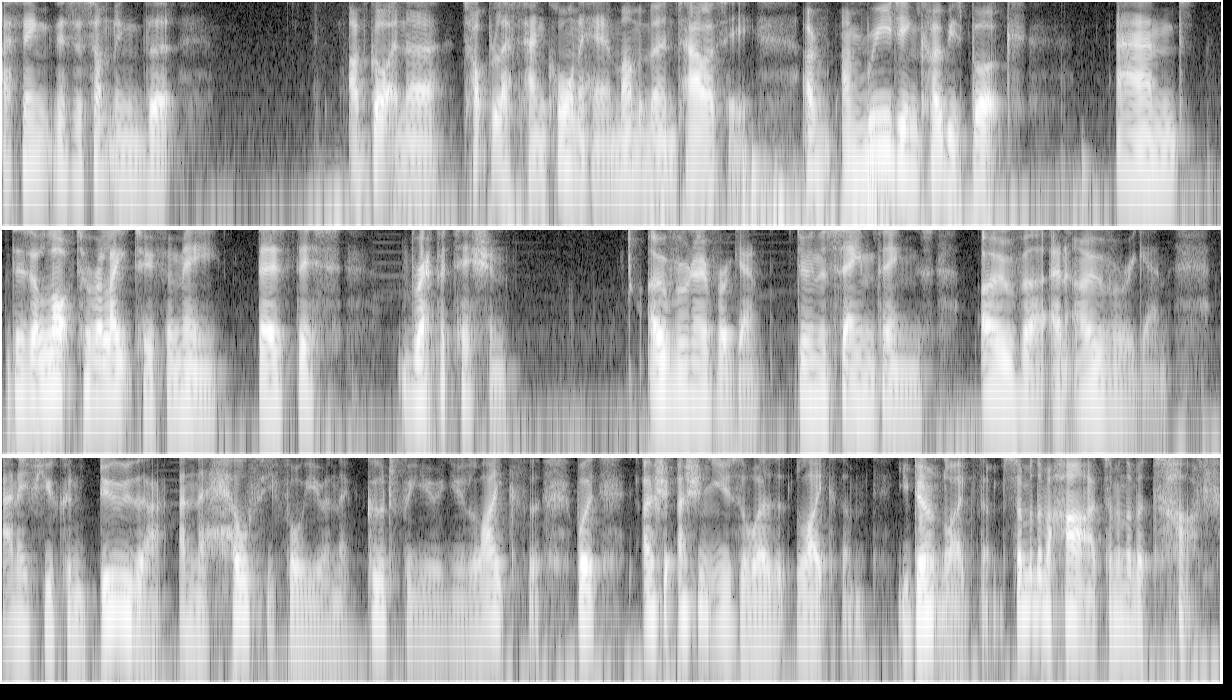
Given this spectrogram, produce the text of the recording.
I think this is something that I've got in the top left hand corner here, Mamba Mentality. i am reading Kobe's book and there's a lot to relate to for me. There's this repetition over and over again, doing the same things over and over again. And if you can do that and they're healthy for you and they're good for you and you like them, but I, sh- I shouldn't use the words like them. You don't like them. Some of them are hard, some of them are tough.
